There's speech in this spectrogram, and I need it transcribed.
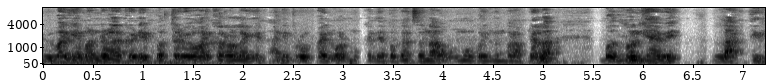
विभागीय मंडळाकडे पत्रव्यवहार करावा लागेल आणि प्रोफाईलवर मुख्याध्यापकाचं नाव मोबाईल नंबर आपल्याला बदलून घ्यावे लागतील.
